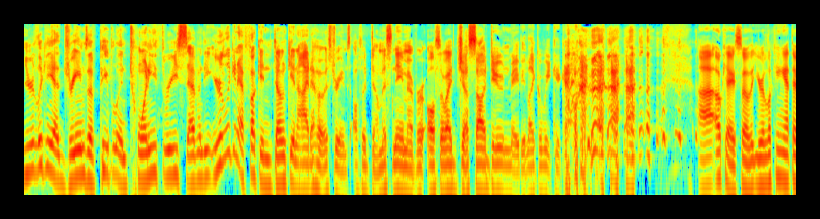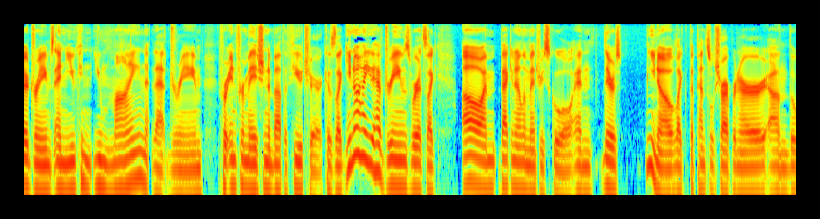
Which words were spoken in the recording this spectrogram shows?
you're looking at dreams of people in 2370. You're looking at fucking Duncan Idaho's dreams. Also, dumbest name ever. Also, I just saw Dune maybe like a week ago. Uh, okay, so you're looking at their dreams, and you can you mine that dream for information about the future. Because like you know how you have dreams where it's like, oh, I'm back in elementary school, and there's you know like the pencil sharpener on the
